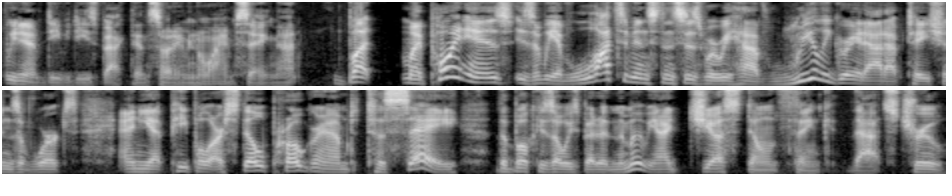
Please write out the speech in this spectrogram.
We didn't have DVDs back then, so I don't even know why I'm saying that. But my point is, is that we have lots of instances where we have really great adaptations of works, and yet people are still programmed to say the book is always better than the movie. I just don't think that's true.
